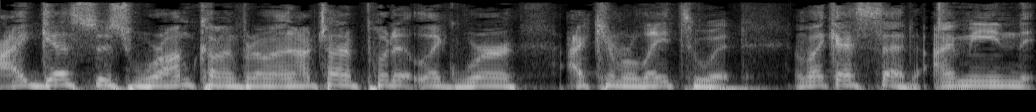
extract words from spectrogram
I guess just where I'm coming from, and I'm trying to put it like where I can relate to it. And like I said, I mean,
